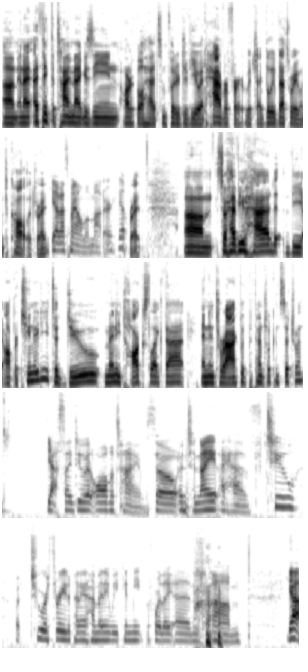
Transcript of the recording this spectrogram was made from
Um, and I, I think the Time Magazine article had some footage of you at Haverford, which I believe that's where you went to college, right? Yeah, that's my alma mater. Yep. Right. Um, so have you had the opportunity to do many talks like that and interact with potential constituents? Yes, I do it all the time. So, and tonight I have two, uh, two or three, depending on how many we can meet before they end. Um, yeah,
